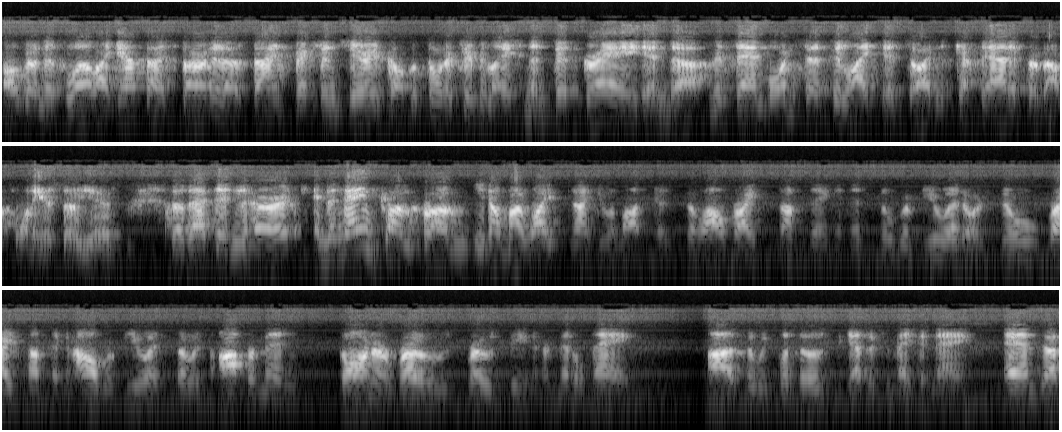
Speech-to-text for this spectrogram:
Oh goodness. Well, guess I started a science fiction series called The Sword of Tribulation in fifth grade, and uh, Miss Sanborn said she liked it, so I just kept at it for about 20 or so years. So that didn't hurt. And the name comes from, you know, my wife and I do a lot of this. So I'll write something and then she'll review it, or she'll write something and I'll review it. So it's Opperman Garner Rose, Rose being her middle name. Uh, so we put those together to make a name. And uh,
